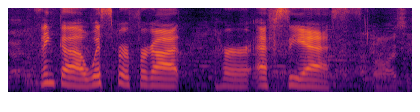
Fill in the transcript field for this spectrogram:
I think uh, Whisper forgot her FCS. Oh, I see.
